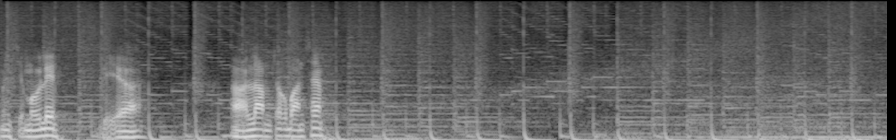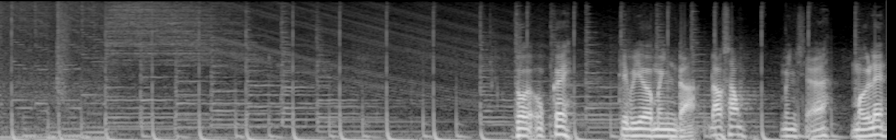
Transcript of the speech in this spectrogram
mình sẽ mới lên để à, à, làm cho các bạn xem. Rồi ok. Thì bây giờ mình đã đao xong mình sẽ mới lên.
